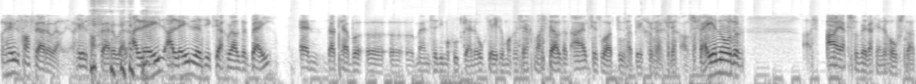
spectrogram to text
heel van verre wel. Ja. Heel van verre wel. alleen, alleen, dus ik zeg wel erbij. En dat hebben eh, eh, eh, mensen die me goed kennen ook tegen me gezegd. Maar stel dat Ajax is wat, toen heb ik gezegd, zeg als Feyenoorder, als Ajax vanmiddag in de hoofdstad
